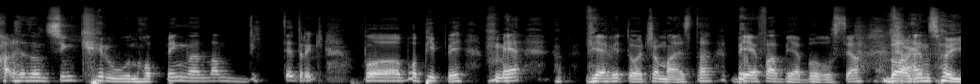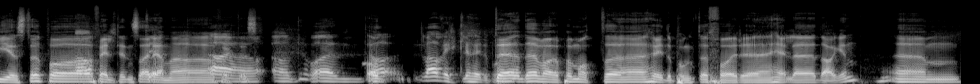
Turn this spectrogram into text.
har det sånn synkronhopping med en vanvittig trykk på, på Pippi med Vevit Deutsche BFAB Borussia. Dagens høyeste på Ja, Feltins det- arena, Ja, ja, ja, det, var, det, var, det var virkelig høydepunktet. det var jo på en måte høydepunktet for eh, hele dagen. Um,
